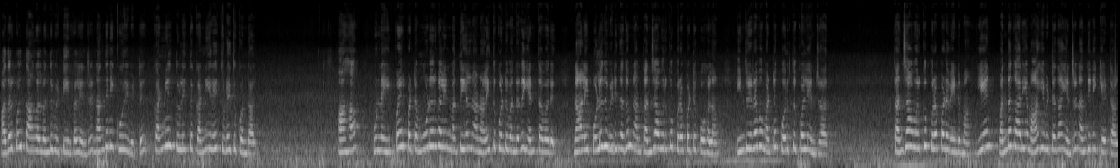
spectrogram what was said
அதற்குள் தாங்கள் வந்து விட்டீர்கள் என்று நந்தினி கூறிவிட்டு கண்ணில் துளித்த கண்ணீரை துடைத்து கொண்டாள். ஆஹா உன்னை இப்பேற்பட்ட மூடர்களின் மத்தியில் நான் அழைத்து கொண்டு வந்தது என் தவறு. நாளை பொழுது விடிந்ததும் நான் தஞ்சாவூருக்கு புறப்பட்டு போகலாம். இன்றிரவு மட்டும் பொறுத்துக்கொள் என்றார். தஞ்சாவூருக்கு புறப்பட வேண்டுமா? ஏன்? வந்த காரியம் ஆகிவிட்டதா? என்று நந்தினி கேட்டாள்.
